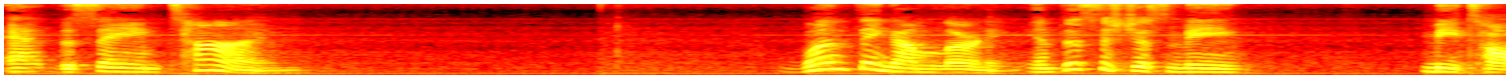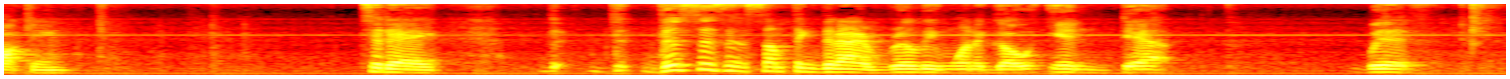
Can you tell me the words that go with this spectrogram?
At the same time, one thing I'm learning, and this is just me me talking today. Th- this isn't something that I really want to go in depth with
